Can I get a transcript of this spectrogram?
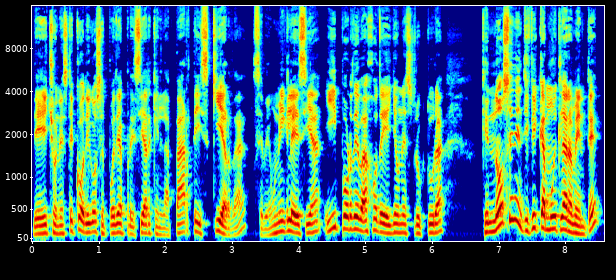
De hecho, en este código se puede apreciar que en la parte izquierda se ve una iglesia y por debajo de ella una estructura que no se identifica muy claramente,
